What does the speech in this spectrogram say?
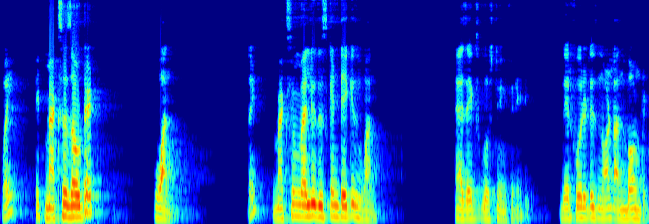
Why? It maxes out at 1 right? Maximum value this can take is 1 as x goes to infinity therefore it is not unbounded.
